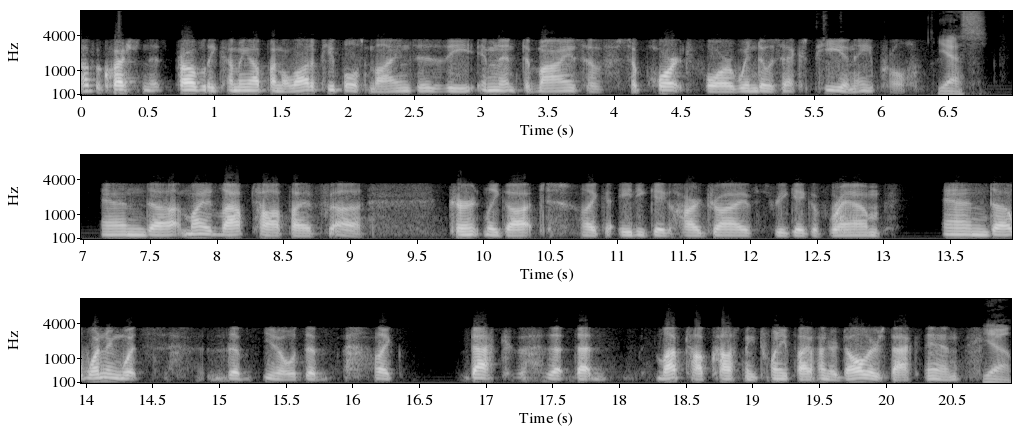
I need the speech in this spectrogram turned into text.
I have a question that's probably coming up on a lot of people's minds is the imminent demise of support for Windows XP in April. Yes. And uh, my laptop, I've uh, currently got like an 80 gig hard drive, 3 gig of RAM, and uh, wondering what's the, you know, the, like, back that, that laptop cost me twenty five hundred dollars back then. Yeah.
